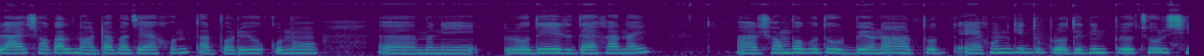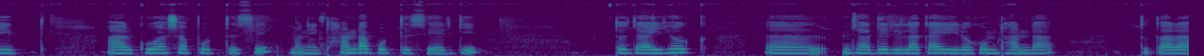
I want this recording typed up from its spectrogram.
প্রায় সকাল নটা বাজে এখন, তারপরেও কোনো মানে রোদের দেখা নাই। আর সম্ভবত উঠবেও না। আর এখন কিন্তু প্রতিদিন প্রচুর শীত আর কুয়াশা পড়তেছে মানে ঠান্ডা পড়তেছে আর কি। তো যাই হোক যাদের এলাকায় এরকম ঠান্ডা তো তারা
